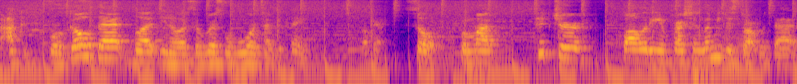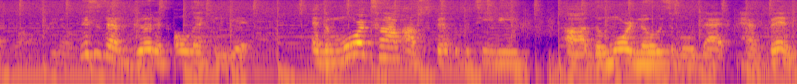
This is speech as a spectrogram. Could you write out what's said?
I could forego that, but you know, it's a risk reward type of thing. Okay, so for my picture quality impression, let me just start with that. This is as good as OLED can get. And the more time I've spent with the TV, uh, the more noticeable that has been.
